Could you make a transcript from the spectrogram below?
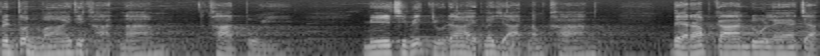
เป็นต้นไม้ที่ขาดน้ำขาดปุ๋ย มีชีวิตอยู่ได้เพราะหยาดน้ำค้าง ได้รับการดูแลจาก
